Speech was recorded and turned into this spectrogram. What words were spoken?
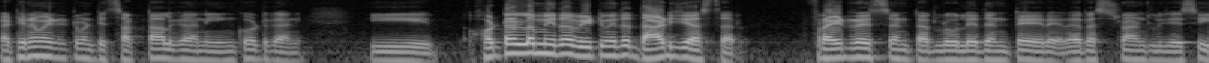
కఠినమైనటువంటి చట్టాలు కానీ ఇంకోటి కానీ ఈ హోటళ్ళ మీద వీటి మీద దాడి చేస్తారు. ఫ్రైడ్ రైస్ సెంటర్లు లేదంటే రెస్టారెంట్లు చేసి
